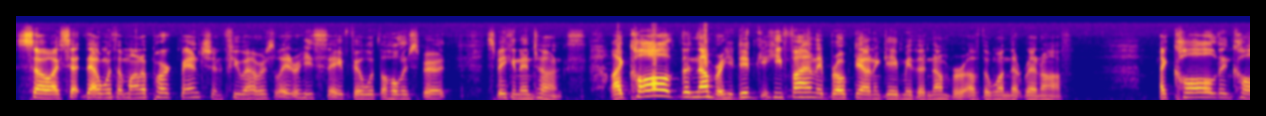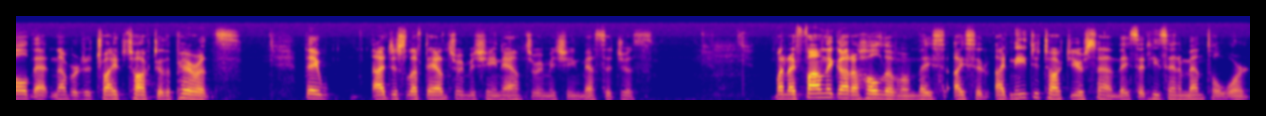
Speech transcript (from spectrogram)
So I sat down with him on a park bench, and a few hours later, he's saved, filled with the Holy Spirit, speaking in tongues. I called the number. He did. He finally broke down and gave me the number of the one that ran off. I called and called that number to try to talk to the parents. They, I just left answering machine, answering machine messages. When I finally got a hold of them, they, I said, I need to talk to your son. They said, he's in a mental ward.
